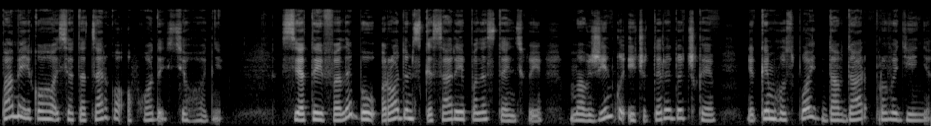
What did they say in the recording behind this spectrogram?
пам'ять якого свята церква обходить сьогодні. Святий Филип був родом з Кесарії Палестинської, мав жінку і чотири дочки, яким Господь дав дар проведіння.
